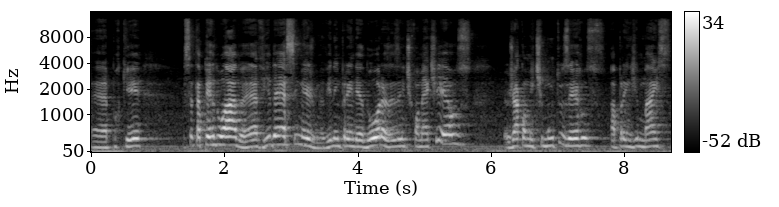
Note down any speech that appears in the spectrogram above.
é porque você está perdoado. É, a vida é assim mesmo. A vida empreendedora, às vezes a gente comete erros. Eu já cometi muitos erros, aprendi mais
